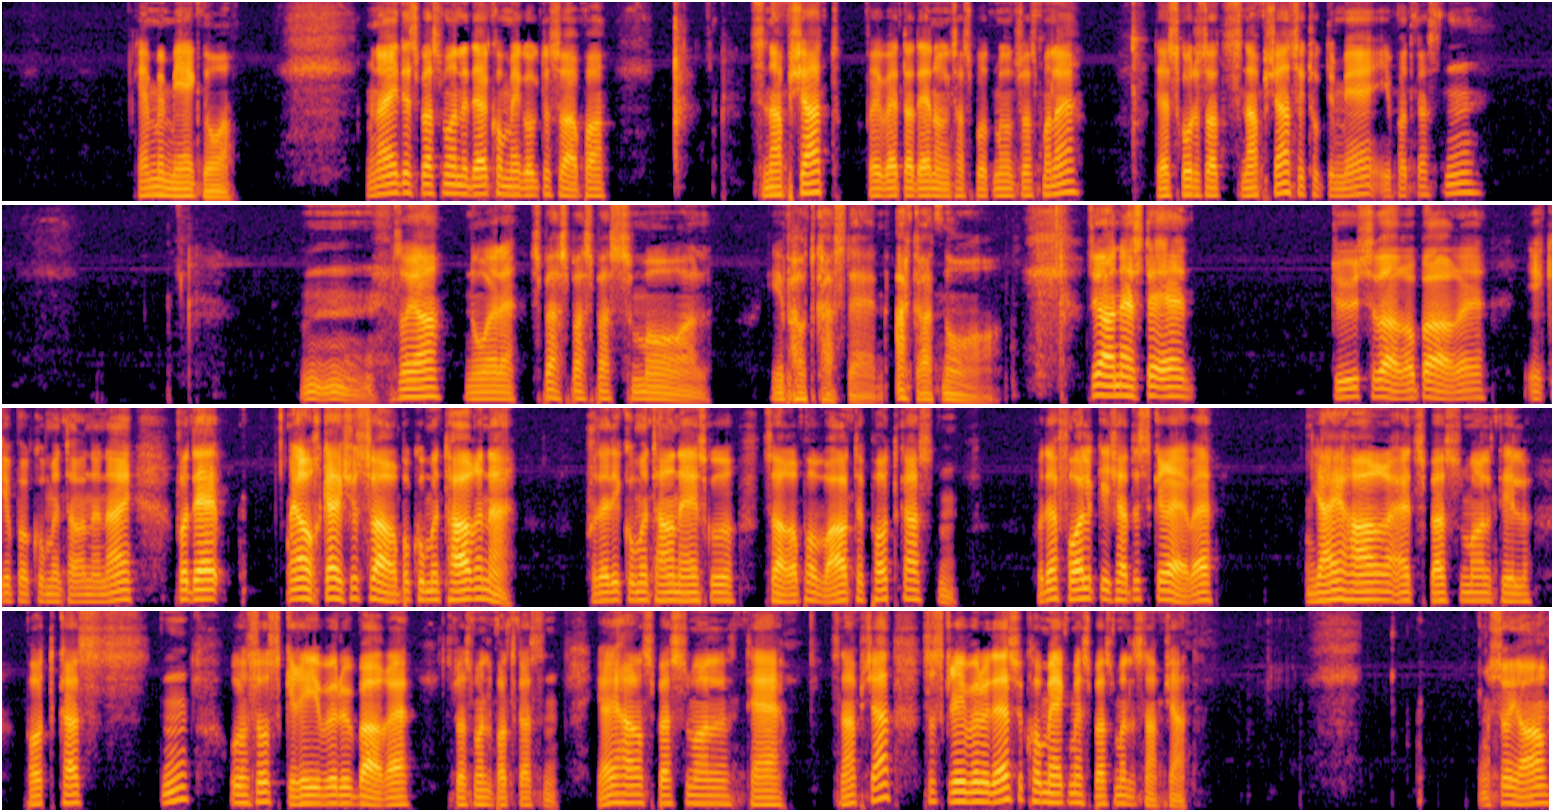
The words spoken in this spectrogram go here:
Hvem er meg, da? Men nei, det spørsmålet der kommer jeg òg til å svare på. Snapchat, for jeg vet at det er noen som har spurt meg om spørsmålet. Der skulle det stått Snapchat, så jeg tok det med i podkasten. Mm, så ja, nå er det spørs, spørs, spørsmål i podkasten akkurat nå. Så ja, neste er Du svarer bare ikke på kommentarene. Nei, for det Jeg orker ikke å svare på kommentarene. For det de kommentarene jeg skulle svare på, var til podkasten. Fordi folk ikke hadde skrevet Jeg har et spørsmål til podkasten, og så skriver du bare spørsmål til podkasten. Jeg har et spørsmål til Snapchat. Så skriver du det, så kommer jeg med spørsmål til Snapchat. Så ja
